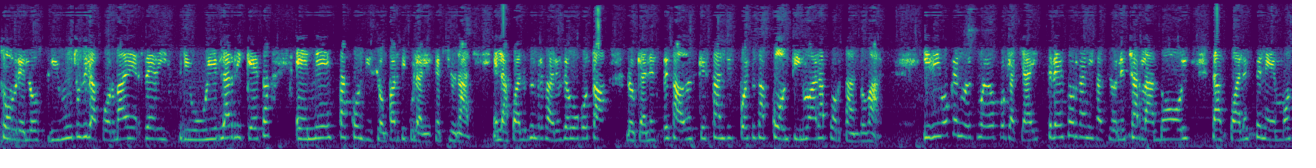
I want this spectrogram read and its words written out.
sobre los tributos y la forma de redistribuir la riqueza en esta condición particular y excepcional, en la cual los empresarios de Bogotá lo que han expresado es que están dispuestos a continuar aportando más. Y digo que no es nuevo porque aquí hay tres organizaciones charlando hoy, las cuales tenemos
